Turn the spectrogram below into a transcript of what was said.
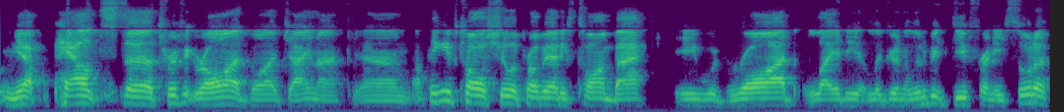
Yep, pounced a terrific ride by J Mac. Um, I think if Tyler Schiller probably had his time back, he would ride Lady Laguna a little bit different. He sort of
